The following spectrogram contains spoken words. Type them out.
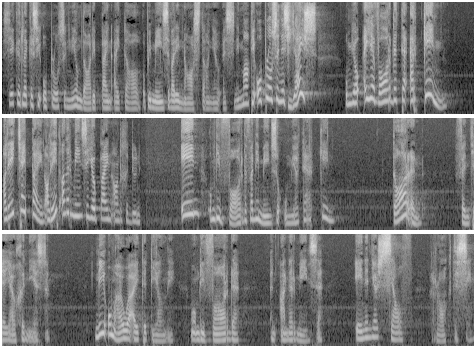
Sekerlik is die oplossing nie om daardie pyn uit te haal op die mense wat die naaste aan jou is nie, maar die oplossing is juis om jou eie waarde te erken. Al het jy pyn, al het ander mense jou pyn aangedoen, en om die waarde van die mense om jou te erken. Daarin vind jy jou genesing. Nie om houe uit te deel nie, maar om die waarde in ander mense en in jouself raak te sien.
